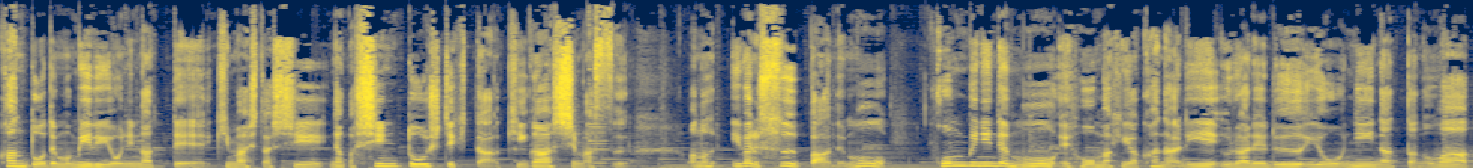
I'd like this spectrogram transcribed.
関東でも見るようになってきましたしなんか浸透してきた気がします。あのいわゆるスーパーでもコンビニでも恵方巻きがかなり売られるようになったのは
